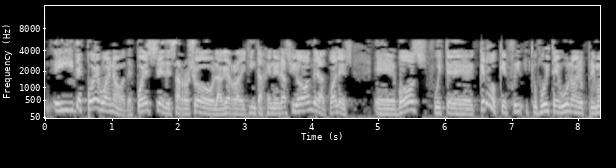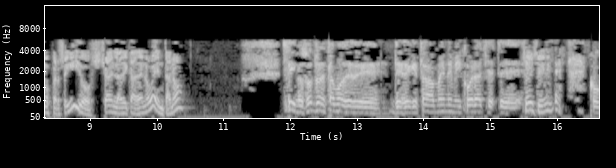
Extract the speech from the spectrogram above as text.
y después, bueno, después se desarrolló la guerra de quinta generación, de la cual es, eh, vos fuiste, creo que, que fuiste uno de los primeros perseguidos, ya en la década del 90, ¿no? Sí, nosotros estamos desde, desde que estaba Menem y Corach este, con,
